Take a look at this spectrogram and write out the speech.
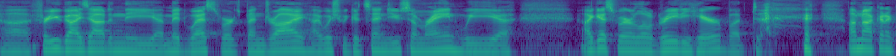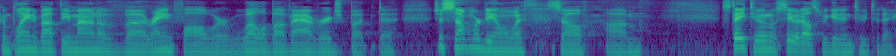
uh, for you guys out in the uh, Midwest where it's been dry, I wish we could send you some rain. We, uh, I guess we're a little greedy here, but I'm not going to complain about the amount of uh, rainfall. We're well above average, but just something we're dealing with. So um, stay tuned. We'll see what else we get into today.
